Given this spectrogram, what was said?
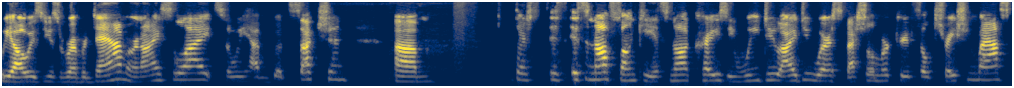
We always use a rubber dam or an isolite, so we have good suction. Um, there's it's, it's not funky it's not crazy we do i do wear a special mercury filtration mask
